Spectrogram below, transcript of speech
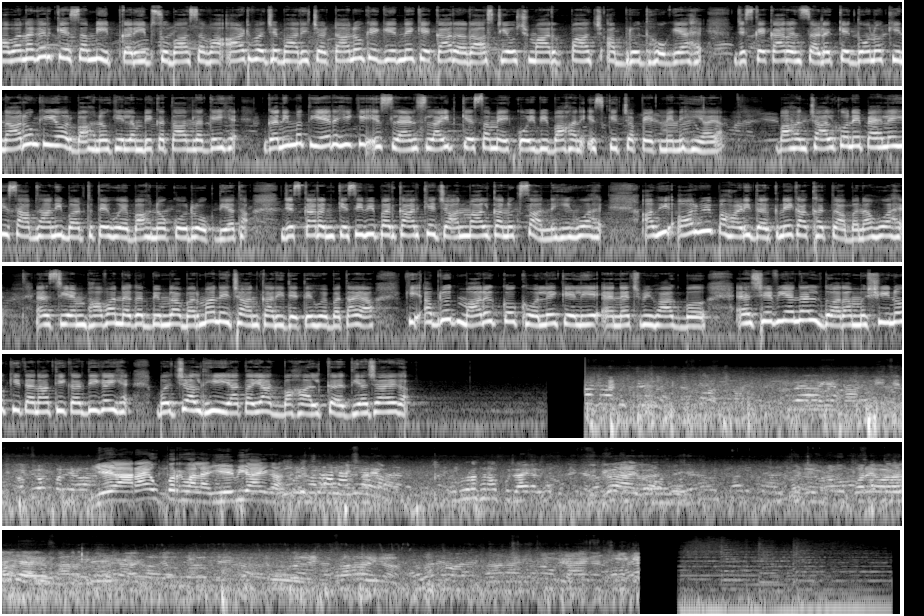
भावानगर के समीप करीब सुबह सवा आठ बजे भारी चट्टानों के गिरने के कारण राष्ट्रीय उच्च मार्ग पाँच अवरुद्ध हो गया है, जिसके कारण सड़क के दोनों किनारों की और वाहनों की लंबी कतार लग गई है। गनीमत ये रही कि इस लैंडस्लाइड के समय कोई भी वाहन इसकी चपेट में नहीं आया। वाहन चालकों ने पहले ही सावधानी बरतते हुए वाहनों को रोक दिया था, जिस कारण किसी भी प्रकार के जान माल का नुकसान नहीं हुआ है। अभी और भी पहाड़ी दरकने का खतरा बना हुआ है। एसडीएम भावानगर बिमला वर्मा ने जानकारी देते हुए बताया कि अवरुद्ध मार्ग को खोलने के लिए एनएच विभाग व एस द्वारा मशीनों की तैनाती कर दी गई है। व जल्द ही यातायात बहाल कर दिया जाएगा। ये आ रहा है ऊपर वाला ये भी आएगा।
